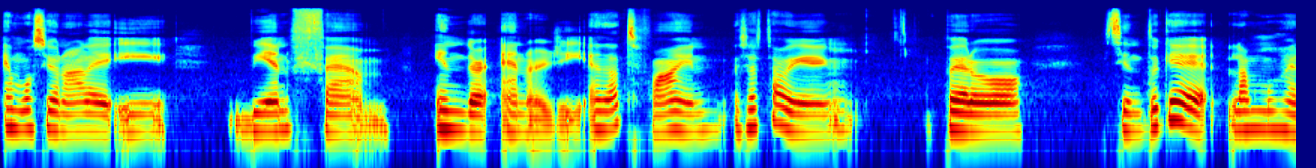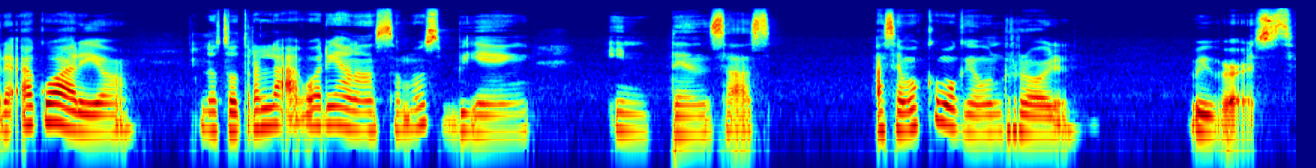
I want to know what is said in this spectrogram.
emocionales y bien femme in their energy. And that's fine. Eso está bien. Pero siento que las mujeres acuario, nosotras las acuarianas, somos bien intensas. Hacemos como que un rol reverse.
